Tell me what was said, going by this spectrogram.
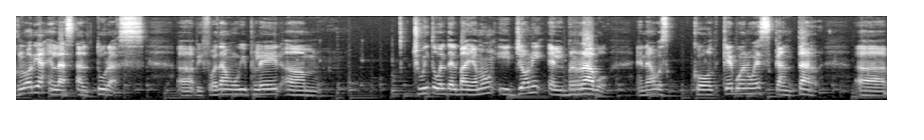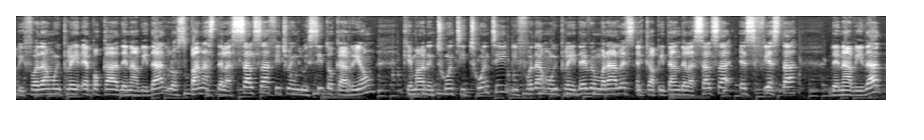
Gloria en las alturas. Uh, before that we played... Um, Chuito el del Bayamón y Johnny el Bravo. And that was called Qué bueno es cantar. Uh, before that, we played Época de Navidad, Los Panas de la Salsa, featuring Luisito Carrión, came out in 2020. Before that, we played David Morales, El Capitán de la Salsa, Es Fiesta de Navidad.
